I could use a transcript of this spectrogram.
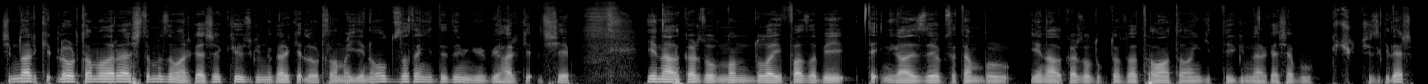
Şimdi hareketli ortalamaları açtığımız zaman arkadaşlar 200 günlük hareketli ortalama yeni oldu. Zaten dediğim gibi bir hareketli şey yeni halka arz olduğundan dolayı fazla bir teknik analizde yok zaten. Bu yeni halka arz olduktan sonra tavan tavan gittiği günler arkadaşlar bu küçük çizgiler.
